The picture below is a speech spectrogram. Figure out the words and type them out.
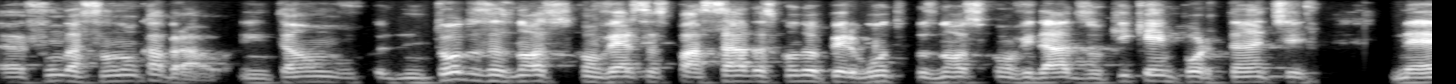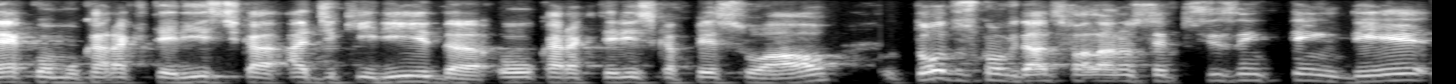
eh, Fundação Dom Cabral. Então, em todas as nossas conversas passadas, quando eu pergunto para os nossos convidados o que, que é importante né, como característica adquirida ou característica pessoal, todos os convidados falaram que você precisa entender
